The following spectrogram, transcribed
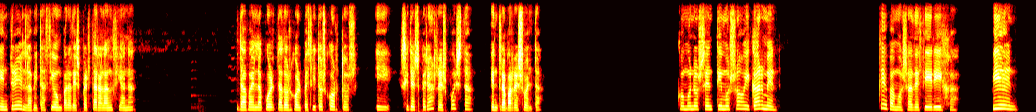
Entré en la habitación para despertar a la anciana. Daba en la puerta dos golpecitos cortos y, sin esperar respuesta, entraba resuelta. ¿Cómo nos sentimos hoy, Carmen? ¿Qué vamos a decir, hija? Bien,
